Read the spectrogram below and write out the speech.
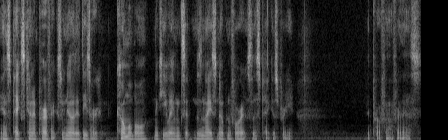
Yeah, this pick's kind of perfect because we know that these are combable. The keyway makes it nice and open for it, so this pick is pretty good profile for this.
